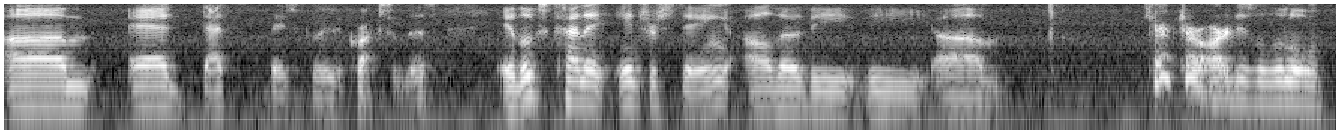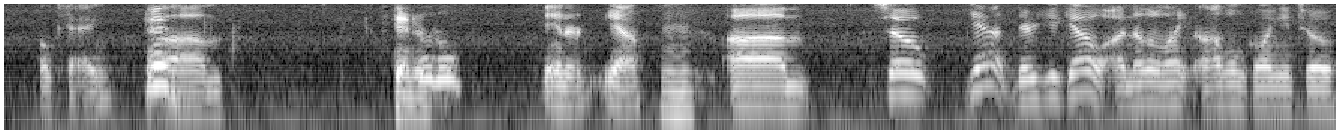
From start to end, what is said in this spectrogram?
Um, and that's basically the crux of this. It looks kind of interesting, although the the um, character art is a little okay. Yeah. Um, a Standard. little standard, yeah. Mhm. Um, so yeah, there you go. Another light novel going into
